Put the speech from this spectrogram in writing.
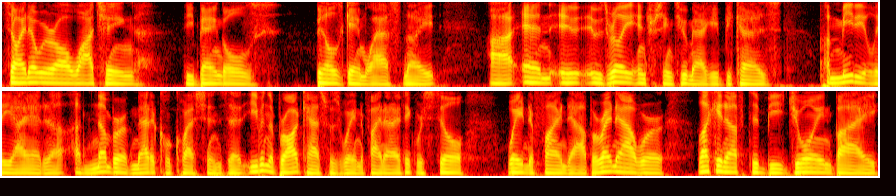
So I know we were all watching the Bengals Bills game last night. Uh, and it, it, was really interesting too, Maggie, because immediately I had a, a, number of medical questions that even the broadcast was waiting to find out. I think we're still waiting to find out. But right now, we're lucky enough to be joined by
